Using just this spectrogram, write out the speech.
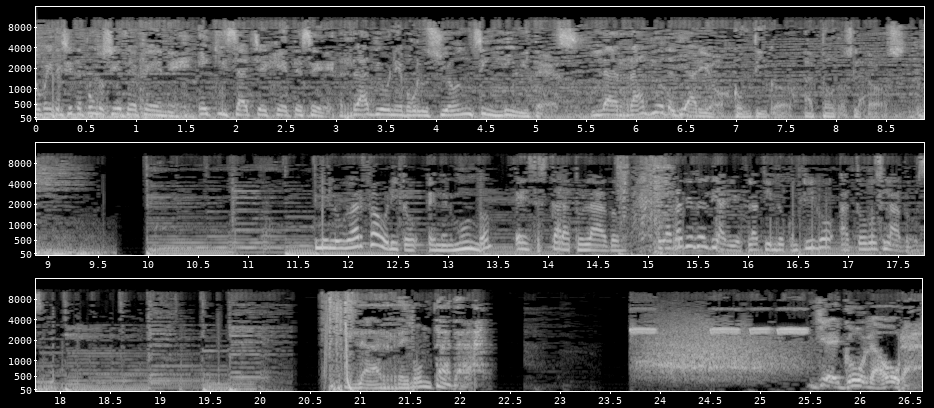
97.7 FM, XHGTC, Radio en Evolución Sin Límites. La radio del diario, contigo a todos lados. Mi lugar favorito en el mundo es estar a tu lado. La radio del diario, latiendo contigo a todos lados. La remontada. Llegó la hora.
